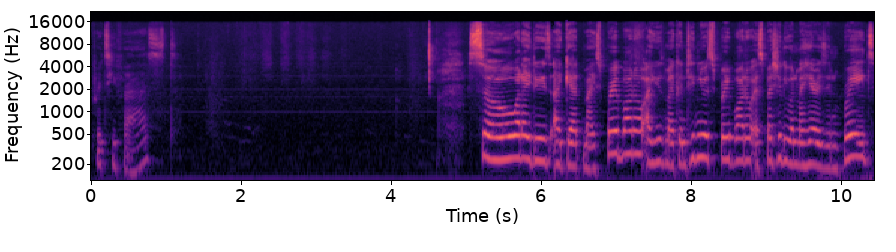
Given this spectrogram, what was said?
pretty fast So what I do is I get my spray bottle. I use my continuous spray bottle, especially when my hair is in braids.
